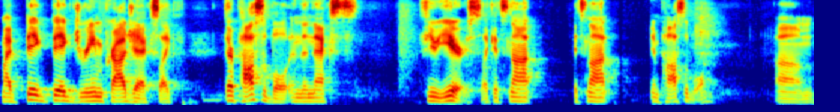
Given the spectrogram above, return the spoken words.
my big big dream projects like they're possible in the next few years. Like it's not it's not impossible. Um,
